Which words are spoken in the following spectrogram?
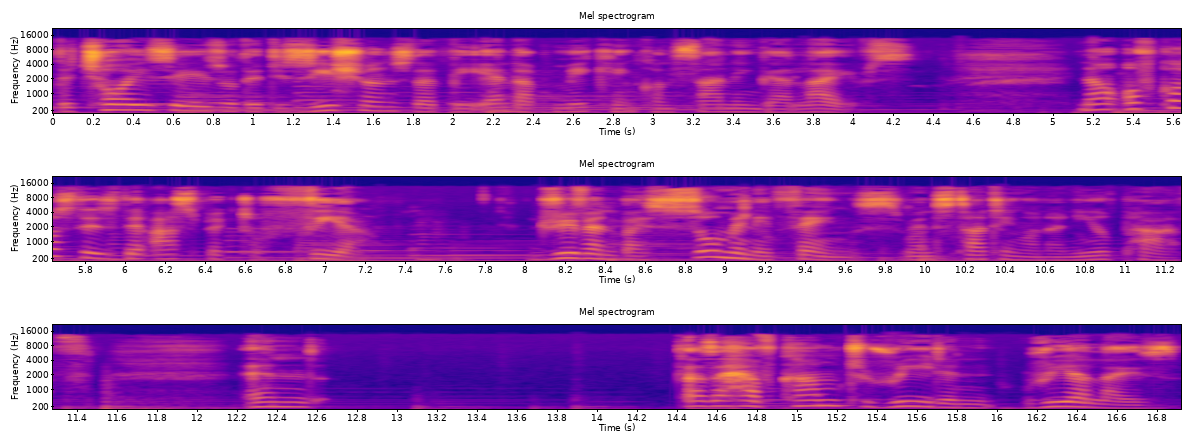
the choices or the decisions that they end up making concerning their lives. Now, of course, there's the aspect of fear driven by so many things when starting on a new path. And as I have come to read and realize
